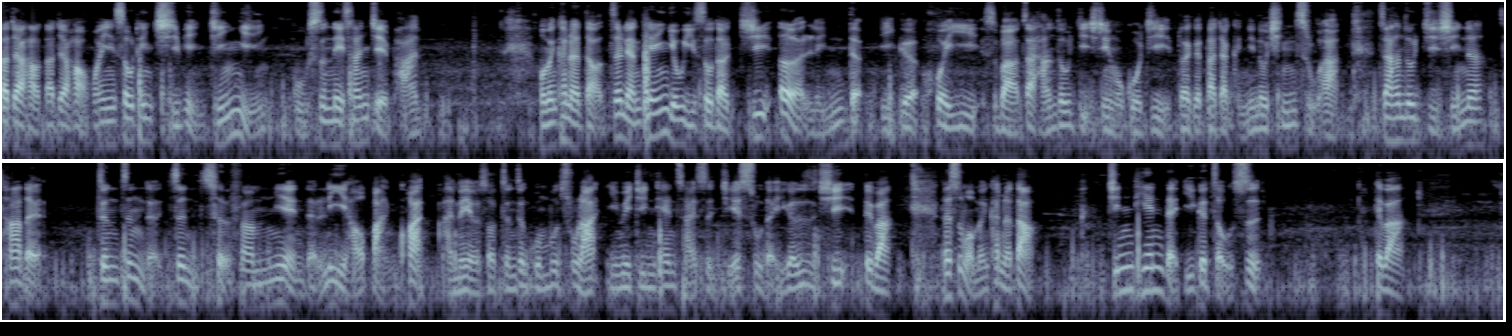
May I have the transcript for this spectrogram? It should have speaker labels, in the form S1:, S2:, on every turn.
S1: 大家好，大家好，欢迎收听奇品经营股市内参解盘。我们看得到这两天由于受到 G 二零的一个会议是吧，在杭州举行，我估计这个大家肯定都清楚哈，在杭州举行呢，它的真正的政策方面的利好板块还没有说真正公布出来，因为今天才是结束的一个日期，对吧？但是我们看得到今天的一个走势，对吧？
